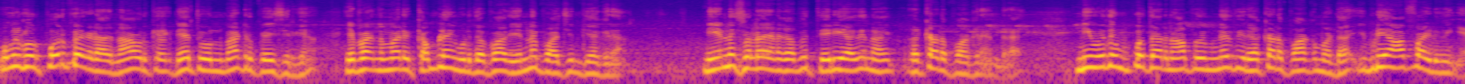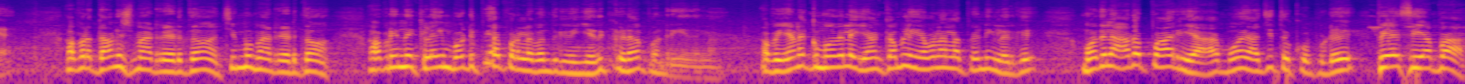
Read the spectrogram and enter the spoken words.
உங்களுக்கு ஒரு பொறுப்பே கிடையாது. நான் ஒரு நேற்று ஒன்று மேட்ரு பேசியிருக்கேன். இப்போ இந்த மாதிரி கம்ப்ளைண்ட் கொடுத்தப்பா அது என்ன பாச்சுன்னு கேட்குறேன் நீ என்ன சொல்கிற எனக்கு அப்போ தெரியாது. நான் ரெக்கார்டை பார்க்குறேன்ற நீ வந்து முப்பத்தாறு நாற்பது மணி நேரத்துக்கு ரெக்கார்டை பார்க்க மாட்டேன் இப்படியே ஆஃப் ஆகிடுவீங்க அப்புறம் தனுஷ் மேட்ரு எடுத்தோம் சிம்பு மேட்ரு எடுத்தோம் அப்படின்னு கிளைம் போட்டு பேப்பரில் வந்துக்குவீங்க. எதுக்குடா பண்ணுறீங்க இதெல்லாம்? அப்போ எனக்கு முதல்ல என் கம்பெனி எவ்வளோ நாளாக பெண்டிங்கில் இருக்குது முதல்ல அதை பாரியா. மோய் அஜித்தை கூப்பிடு. பேசியாப்பா.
